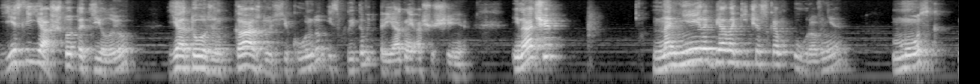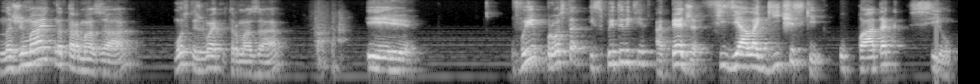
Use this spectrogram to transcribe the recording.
Если я что-то делаю, я должен каждую секунду испытывать приятные ощущения. Иначе на нейробиологическом уровне мозг нажимает на тормоза, мозг нажимает на тормоза, и вы просто испытываете, опять же, физиологический упадок сил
